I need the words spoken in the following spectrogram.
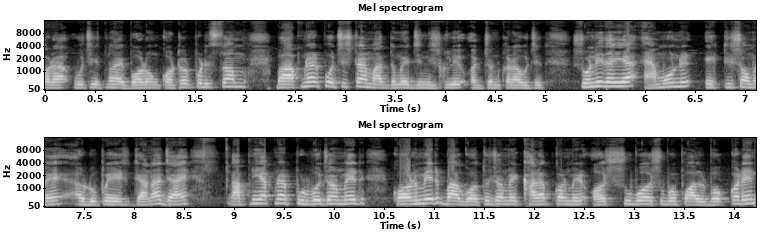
করা উচিত নয়, বরং কঠোর পরিশ্রম বা আপনার প্রচেষ্টার মাধ্যমে জিনিসগুলি অর্জন করা উচিত। শনি ধাইয়া এমন একটি সময়ে রূপে জানা যায়, আপনি আপনার পূর্বজন্মের কর্মের বা গত জন্মের খারাপ কর্মের অশুভ অশুভ ফল ভোগ করেন।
